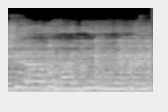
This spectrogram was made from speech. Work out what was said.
Gece like gün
